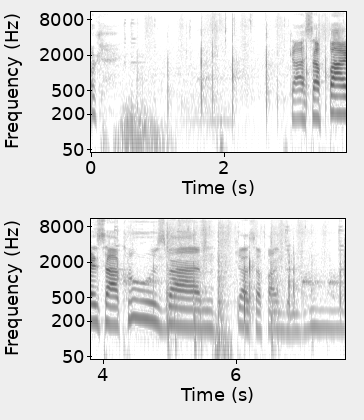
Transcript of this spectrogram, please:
Okay. Gotta find some clues, man. Gotta find some clues.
